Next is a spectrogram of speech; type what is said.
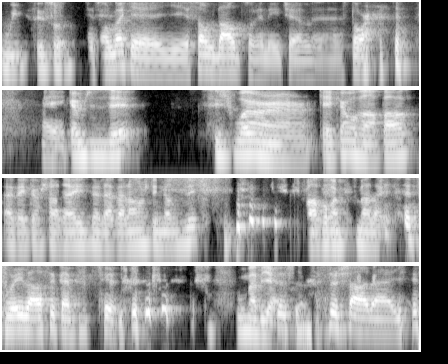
Oui, c'est sûr. C'est sûrement qu'il est sold out sur NHL euh, Store. Comme je disais, si je vois un, quelqu'un au rempart avec un chandail de l'avalanche des Nordiques, je vais avoir un petit malaise. tu vas y lancer ta poutine. Ou ma bière. Ce, ce chandail.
